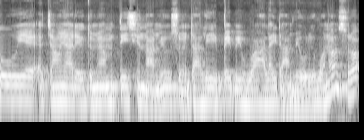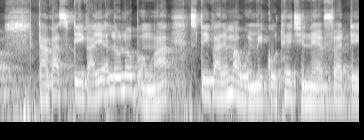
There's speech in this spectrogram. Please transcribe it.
ကိုရဲ့အကြောင်းအရာတွေကိုသူများမသိချင်တာမျိုးဆိုရင်ဒါလေးပိတ်ပြီးဝါလိုက်တာမျိုးတွေပေါ့နော်ဆိုတော့ဒါက sticker ရဲ့အလုပ်လုပ်ပုံက sticker ထဲမှာဝင်ပြီးကိုထည့်ချင်တဲ့ effect တွေ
